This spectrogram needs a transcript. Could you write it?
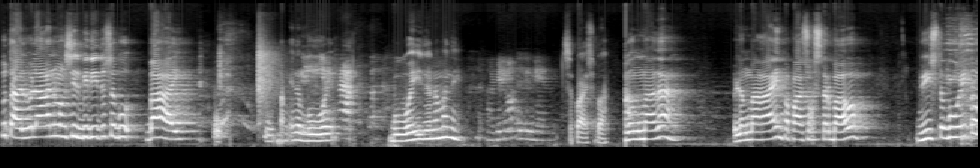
Total, wala ka namang silbi dito sa bu- bahay. Oh, Putang ina, buhay. Buhay na naman eh. Isa pa, isa pa. Hanggang umaga, walang makain, papasok sa trabaho. Buwis na buhay to.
